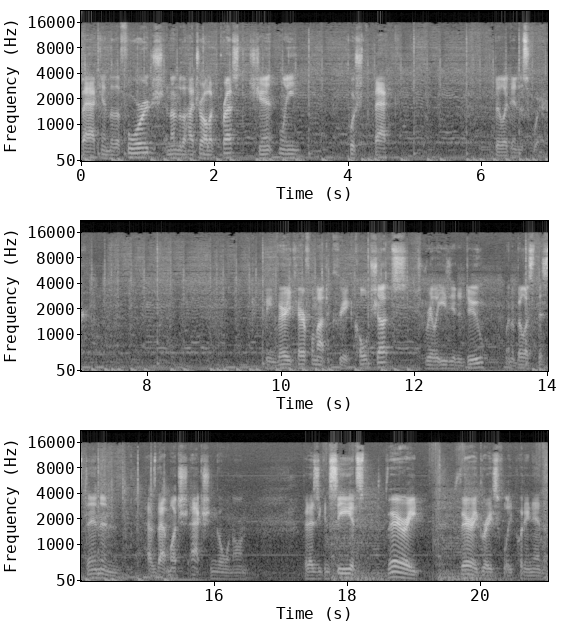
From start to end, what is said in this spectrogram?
Back into the forge and under the hydraulic press, gently push back the billet into square. Being very careful not to create cold shuts. It's really easy to do when a billet's this thin and has that much action going on. But as you can see, it's very, very gracefully putting in a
